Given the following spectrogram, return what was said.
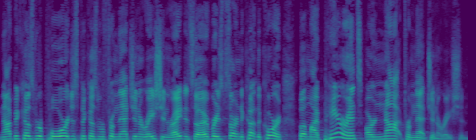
not because we're poor, just because we're from that generation, right? And so everybody's starting to cut the cord. But my parents are not from that generation.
